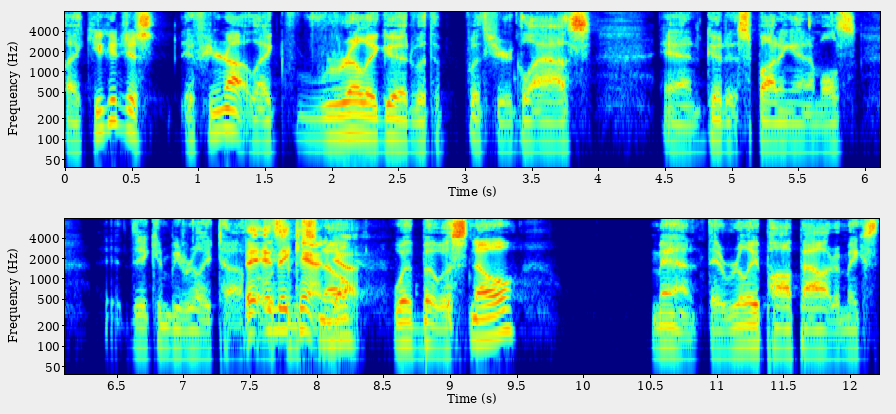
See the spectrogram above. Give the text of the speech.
Like you could just if you're not like really good with with your glass and good at spotting animals, they can be really tough. And- But and they with can, snow, yeah. With but with snow, man, they really pop out. It makes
